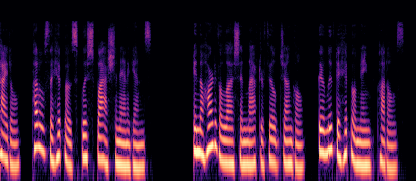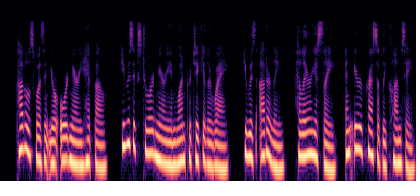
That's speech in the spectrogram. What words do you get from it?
Title Puddles the Hippo's Splish Splash Shenanigans. In the heart of a lush and laughter filled jungle, there lived a hippo named Puddles. Puddles wasn't your ordinary hippo, he was extraordinary in one particular way he was utterly, hilariously, and irrepressibly clumsy.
